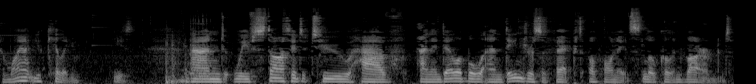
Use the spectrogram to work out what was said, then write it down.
and why aren't you killing him? He's... And we've started to have an indelible and dangerous effect upon its local environment.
